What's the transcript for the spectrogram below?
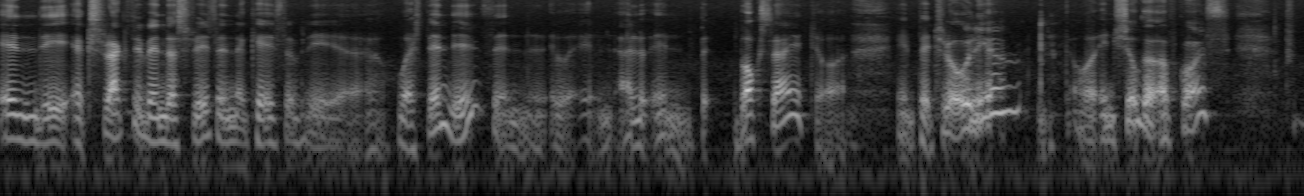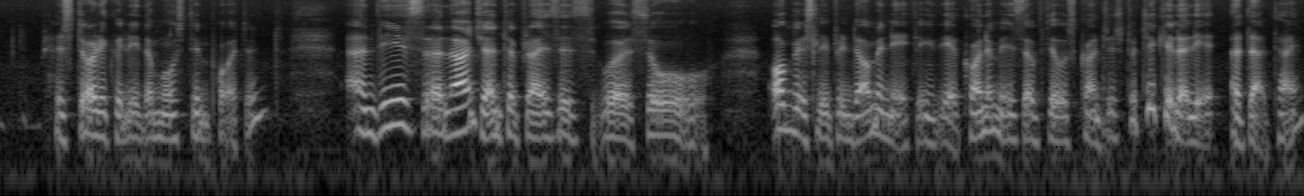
in the extractive industries, in the case of the uh, West Indies, in, in, in, bauxite or in petroleum or in sugar, of course, historically the most important. And these uh, large enterprises were so obviously predominating the economies of those countries, particularly at that time,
